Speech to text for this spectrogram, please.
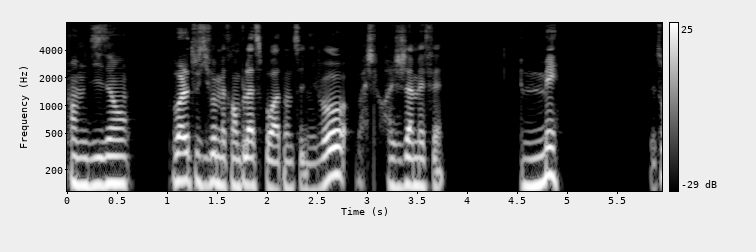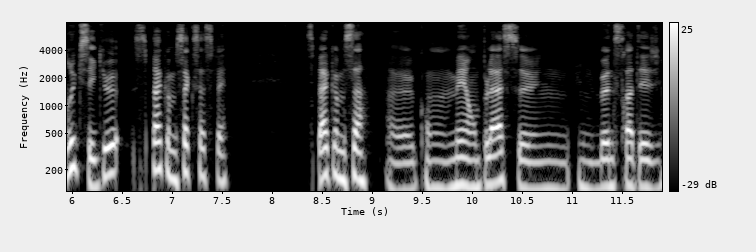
en me disant voilà tout ce qu'il faut mettre en place pour atteindre ce niveau, bah, je l'aurais jamais fait. Mais le truc c'est que c'est pas comme ça que ça se fait. C'est pas comme ça qu'on met en place une, une bonne stratégie.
